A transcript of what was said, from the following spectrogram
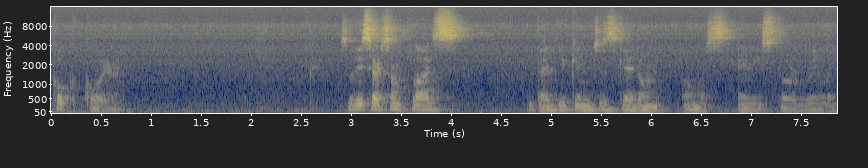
coco coir. So these are some plugs that you can just get on almost any store really.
